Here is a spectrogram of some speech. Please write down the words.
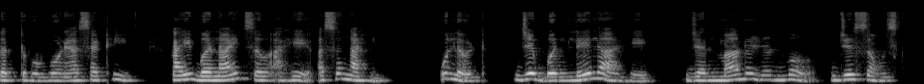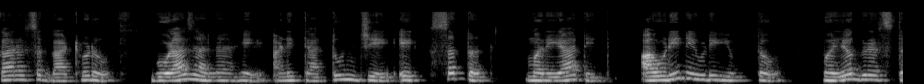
तत्व होण्यासाठी काही बनायचं आहे असं नाही. उलट जे बनलेलं आहे जन्मानुजन्म जे संस्काराचं गाठोडं गोळा झालं आहे आणि त्यातून जे एक सतत मर्यादित आवडीनिवडी युक्त भयग्रस्त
